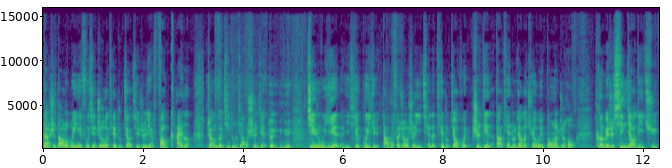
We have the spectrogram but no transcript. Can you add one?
但是到了文艺复兴之后，天主教其实也放开了整个基督教世界对于金融业的一些规矩，大部分时候是以前的天主教会制定的。当天主教的权威崩了之后，特别是新教地区，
